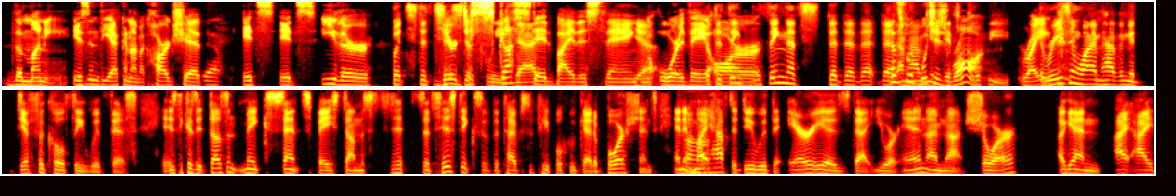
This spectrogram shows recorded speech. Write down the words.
the money isn't the economic hardship Yeah. It's it's either but they're disgusted that, by this thing Yeah. or they the thing, are the thing that's that that that, that That's I'm what- which is wrong right The reason why I'm having a difficulty with this is because it doesn't make sense based on the st- statistics of the types of people who get abortions, and it Uh-huh. might have to do with the areas that you're in. I'm not sure. Again, I, I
